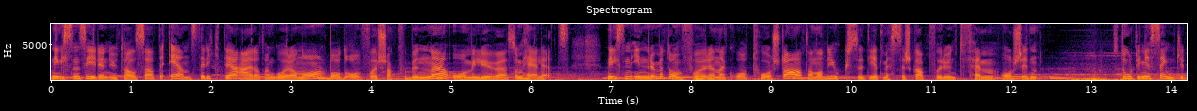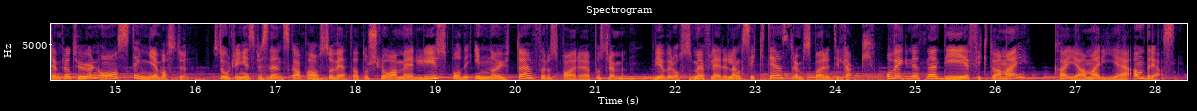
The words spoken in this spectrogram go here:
Nilsen sier i en uttalelse at det eneste riktige er at han går av nå, både overfor sjakkforbundene og miljøet som helhet. Nilsen innrømmet overfor NRK torsdag at han hadde jukset i et mesterskap for rundt fem år siden. Stortinget senker temperaturen og stenger badstuen. Stortingets presidentskap har også vedtatt å slå av mer lys både inne og ute for å spare på strømmen. Vi jobber også med flere langsiktige strømsparetiltak. Og VG-nyhetene de fikk du av meg, Kaja Marie Andreassen.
